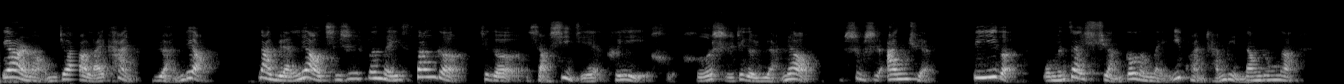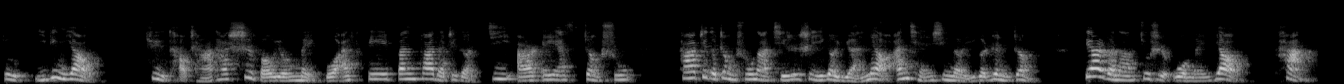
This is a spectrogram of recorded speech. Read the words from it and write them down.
第二呢，我们就要来看原料。那原料其实分为三个这个小细节，可以核核实这个原料是不是安全。第一个，我们在选购的每一款产品当中呢，就一定要去考察它是否有美国 FDA 颁发的这个 GRAS 证书。它这个证书呢，其实是一个原料安全性的一个认证。第二个呢，就是我们要看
